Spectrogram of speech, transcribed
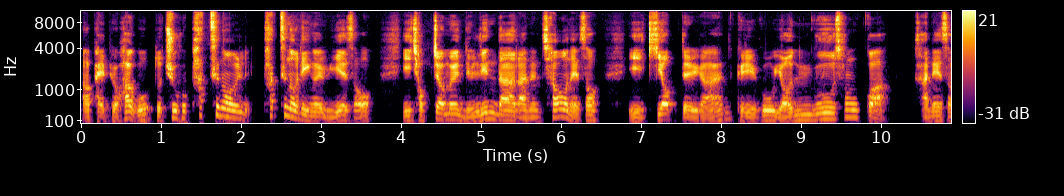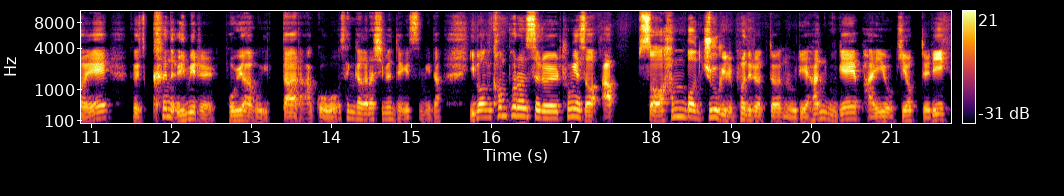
어, 발표하고 또 추후 파트너 파트너링을 위해서 이 접점을 늘린다라는 차원에서 이 기업들 간 그리고 연구 성과 간에서의 그 큰 의미를 보유하고 있다라고 생각을 하시면 되겠습니다. 이번 컨퍼런스를 통해서 앞서 한번 쭉 읊어드렸던 우리 한국의 바이오 기업들이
